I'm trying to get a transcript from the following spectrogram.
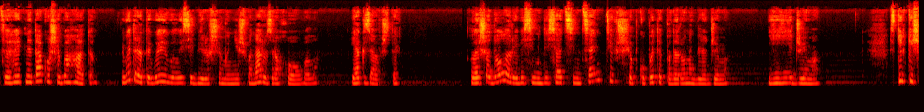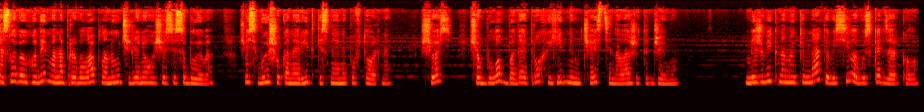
це геть не так уж і багато. Витрати виявилися більшими, ніж вона розраховувала, як завжди. Лише долар і 87 центів, щоб купити подарунок для Джима. Її Джима. Скільки щасливих годин вона провела, плануючи для нього щось особливе, щось вишукане, рідкісне і неповторне, щось, що було б бодай трохи гідним честі належати Джиму. Між вікнами кімнати висіло вузьке дзеркало.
